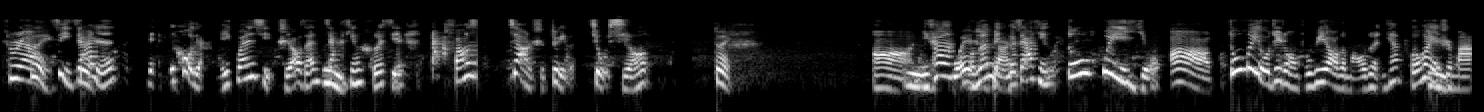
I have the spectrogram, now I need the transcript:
是不是？对自己家人脸皮厚点儿没关系，只要咱家嗯庭和谐，大方向是对的就行。对，啊，嗯你看，我我们每个家庭都会有啊，都会有这种不必要的矛盾。你看，婆婆也是嗯妈，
